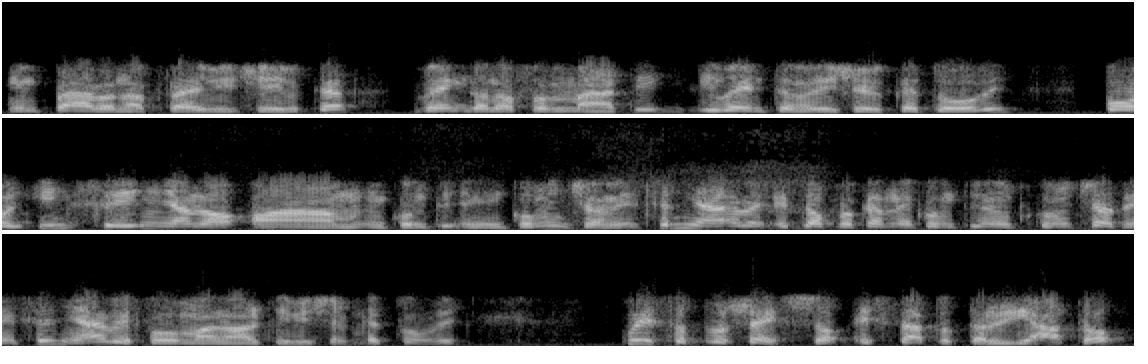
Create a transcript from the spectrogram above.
imparano a fare ricerca, vengono formati, diventano ricercatori, poi insegnano, a, cominciano a insegnare e dopo che hanno cominciato a insegnare formano altri ricercatori. Questo processo è stato tagliato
